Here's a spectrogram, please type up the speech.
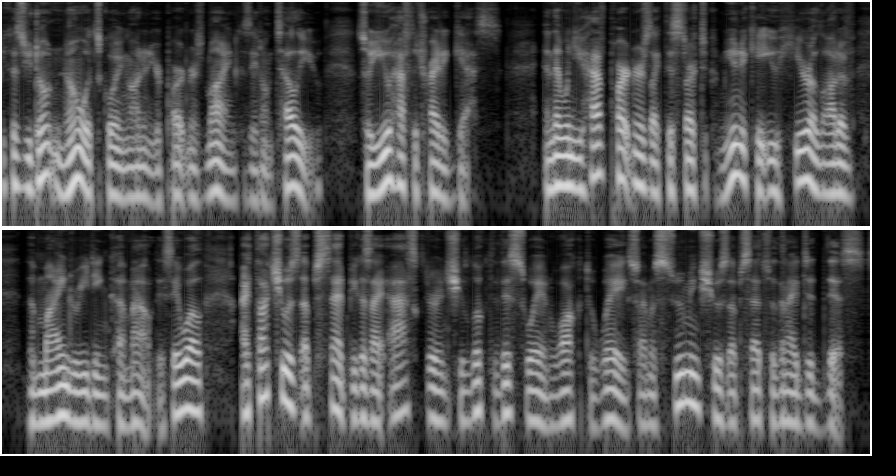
because you don't know what's going on in your partner's mind because they don't tell you. So you have to try to guess. And then when you have partners like this start to communicate, you hear a lot of the mind reading come out. They say, Well, I thought she was upset because I asked her and she looked this way and walked away. So I'm assuming she was upset. So then I did this.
